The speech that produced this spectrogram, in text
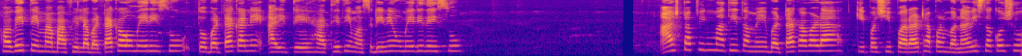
હવે તેમાં બાફેલા બટાકા ઉમેરીશું. તો બટાકાને આ રીતે હાથેથી મસળીને ઉમેરી દઈશું. આ સ્ટફિંગમાંથી તમે બટાકાવાળા કે પછી પરાઠા પણ બનાવી શકો છો.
